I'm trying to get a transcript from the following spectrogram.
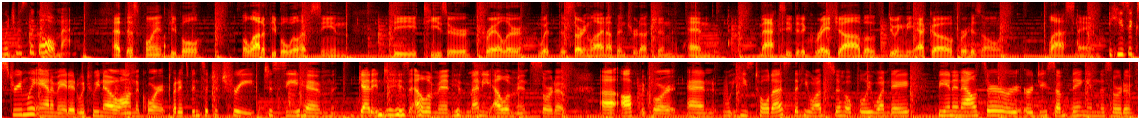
which was the goal, Matt. At this point, people, a lot of people will have seen the teaser trailer with the starting lineup introduction, and Maxey did a great job of doing the echo for his own last name. He's extremely animated, which we know on the court, but it's been such a treat to see him get into his element, his many elements, sort of, uh, off the court. And he's told us that he wants to hopefully one day be an announcer or, or do something in the sort of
